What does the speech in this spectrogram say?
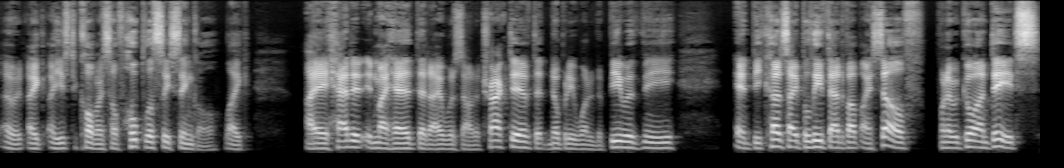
I, I used to call myself hopelessly single. Like I had it in my head that I was not attractive, that nobody wanted to be with me, and because I believed that about myself, when I would go on dates,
